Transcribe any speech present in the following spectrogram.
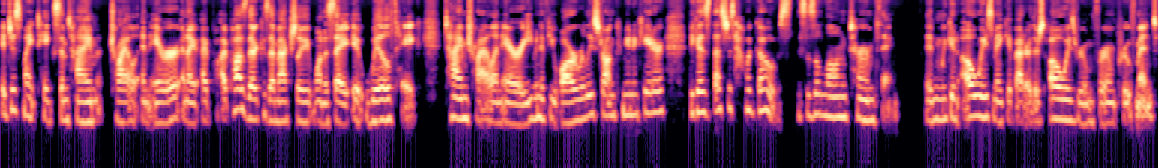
It just might take some time, trial and error. And I, I, I pause there because I'm actually want to say it will take time, trial and error, even if you are a really strong communicator, because that's just how it goes. This is a long term thing. And we can always make it better. There's always room for improvement.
